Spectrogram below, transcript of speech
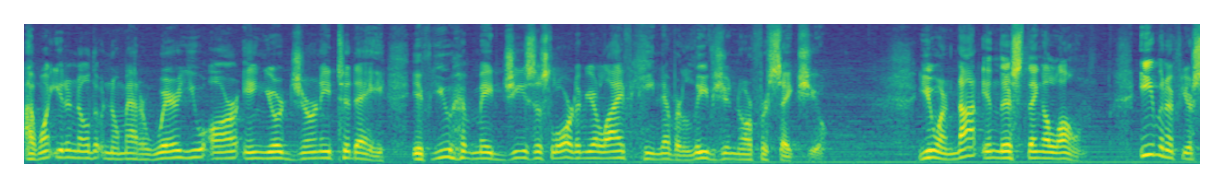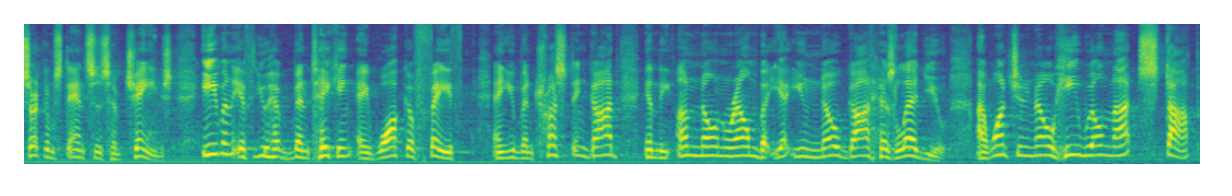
I want you to know that no matter where you are in your journey today, if you have made Jesus Lord of your life, He never leaves you nor forsakes you. You are not in this thing alone even if your circumstances have changed, even if you have been taking a walk of faith and you've been trusting God in the unknown realm, but yet you know God has led you, I want you to know He will not stop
